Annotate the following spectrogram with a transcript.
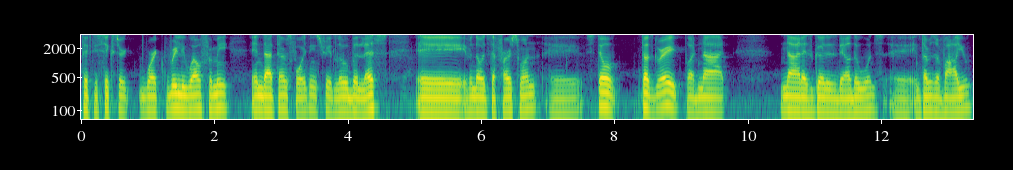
56th work really well for me in that terms. 14th Street a little bit less, uh, even though it's the first one. Uh, still does great, but not not as good as the other ones uh, in terms of volume.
